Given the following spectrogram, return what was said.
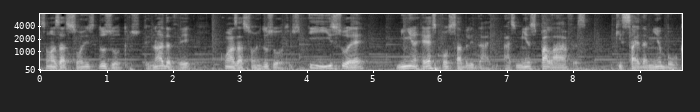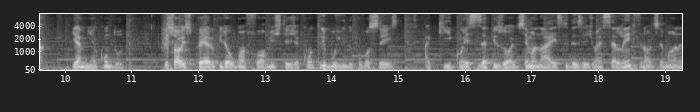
são as ações dos outros. Não tem nada a ver com as ações dos outros. E isso é minha responsabilidade, as minhas palavras, o que sai da minha boca e a minha conduta. Pessoal, espero que de alguma forma esteja contribuindo com vocês aqui com esses episódios semanais. Te desejo um excelente final de semana.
